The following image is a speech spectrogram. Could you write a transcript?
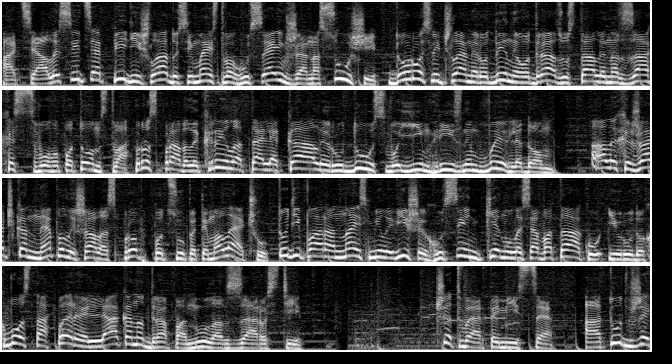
А ця лисиця підійшла до сімейства гусей вже на суші. Дорослі члени родини одразу стали на захист свого потомства, розправили крила та лякали руду своїм грізним виглядом. Але хижачка не полишала спроб поцупити малечу. Тоді пара найсміливіших гусинь кинулася в атаку, і рудохвоста перелякано драпанула в зарості. Четверте місце. А тут вже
